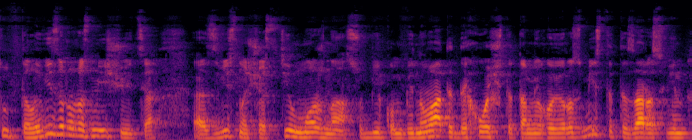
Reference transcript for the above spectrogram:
Тут телевізор розміщується. Е, Звісно, що стіл можна собі комбінувати, де хочете там його і розмістити. Зараз він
